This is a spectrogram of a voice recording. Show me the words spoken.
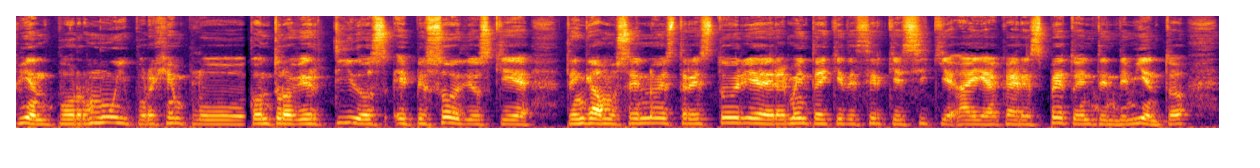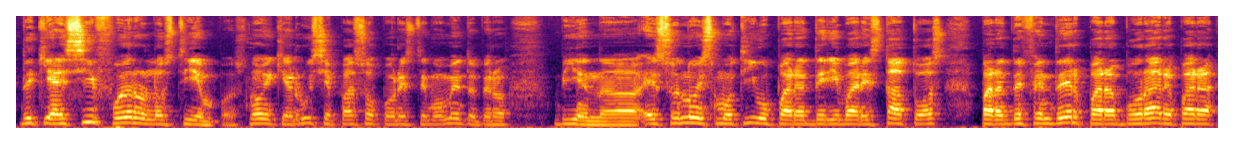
bien por muy por ejemplo controvertidos episodios que tengamos en nuestra historia realmente hay que decir que sí que hay acá respeto e entendimiento de que así fueron los tiempos no y que Rusia pasó por este momento pero bien ah, eso no es motivo para derribar estatuas para defender para borrar para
